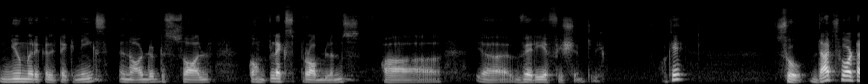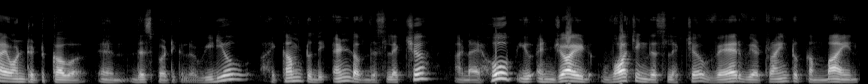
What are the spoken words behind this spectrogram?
numerical techniques in order to solve complex problems uh, uh, very efficiently. Okay. So, that is what I wanted to cover in this particular video. I come to the end of this lecture and I hope you enjoyed watching this lecture where we are trying to combine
